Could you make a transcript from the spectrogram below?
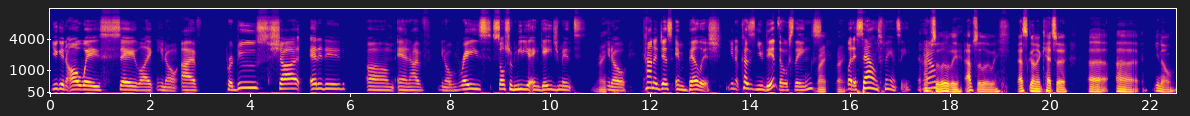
You can always say like, you know, I've produced, shot, edited um and I've, you know, raised social media engagement, Right. you know, kind of just embellish, you know, cuz you did those things Right. Right. but it sounds fancy. you know? Absolutely, absolutely. That's gonna catch a, uh, uh, you know,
